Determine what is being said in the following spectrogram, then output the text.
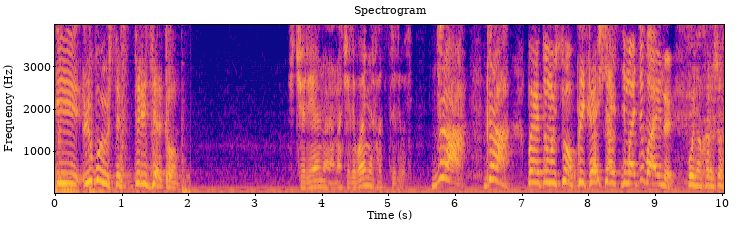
и любуешься перед зеркалом. Что, реально начали вайнеров отстреливать? Да, да, поэтому все, прекращай снимать войны. Понял, хорошо.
